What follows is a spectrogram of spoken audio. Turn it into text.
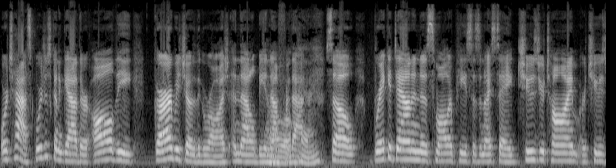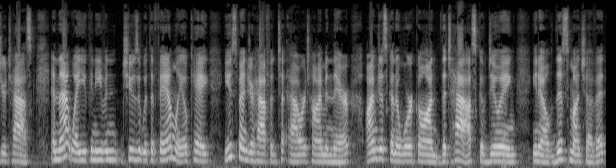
Or task, we're just going to gather all the garbage out of the garage, and that'll be enough Oh, for that. okay. So break it down into smaller pieces, and I say choose your time or choose your task, and that way you can even choose it with the family. Okay, you spend your half an hour time in there. I'm just going to work on the task of doing you know this much of it,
